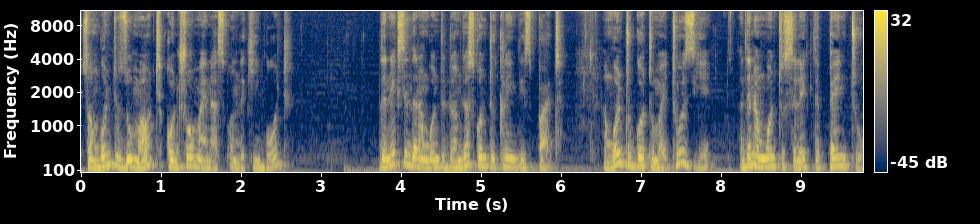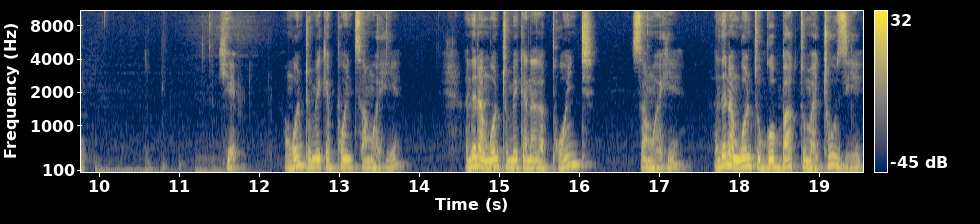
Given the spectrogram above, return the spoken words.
So I'm going to zoom out, control minus on the keyboard. The next thing that I'm going to do, I'm just going to clean this part. I'm going to go to my tools here, and then I'm going to select the pen tool here. I'm going to make a point somewhere here, and then I'm going to make another point somewhere here, and then I'm going to go back to my tools here.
